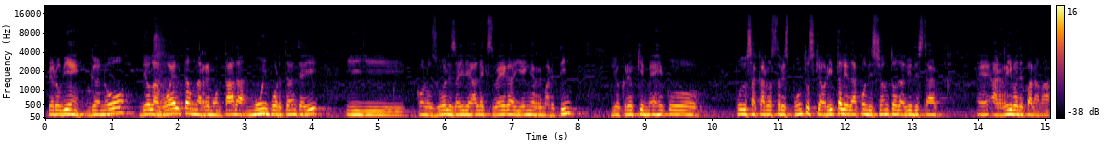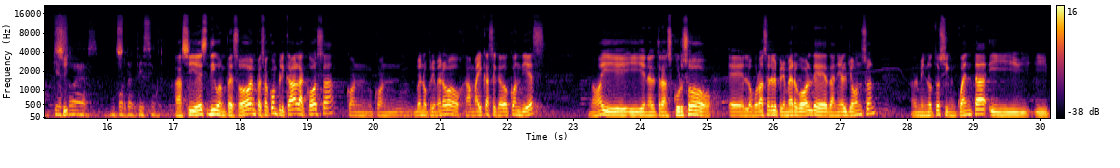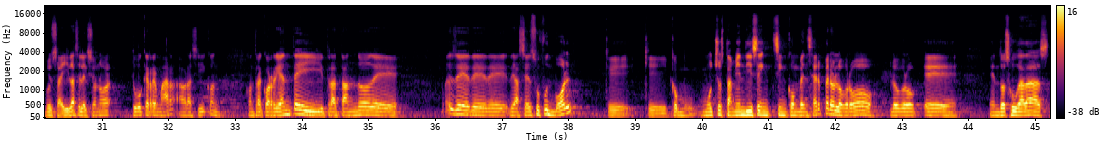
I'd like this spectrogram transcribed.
Pero bien, ganó, dio la vuelta, una remontada muy importante ahí y con los goles ahí de Alex Vega y Enger Martín, yo creo que México pudo sacar los tres puntos que ahorita le da condición todavía de estar eh, arriba de Panamá, que sí. eso es importantísimo. Así es, digo, empezó, empezó complicada la cosa, con, con bueno, primero Jamaica se quedó con 10, ¿no? y, y en el transcurso eh, logró hacer el primer gol de Daniel Johnson al minuto 50 y, y, pues ahí la selección tuvo que remar, ahora sí, con contracorriente y tratando de, pues de, de, de hacer su fútbol, que, que, como muchos también dicen, sin convencer, pero logró, logró eh, en dos jugadas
